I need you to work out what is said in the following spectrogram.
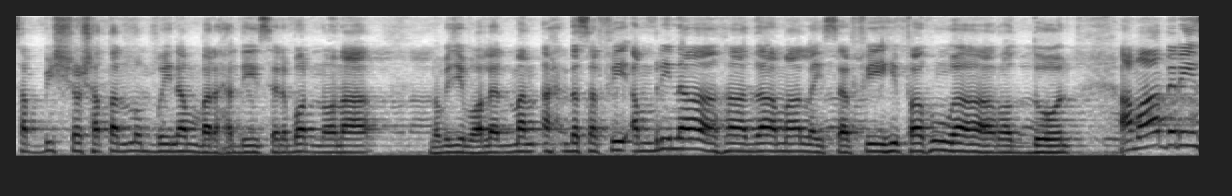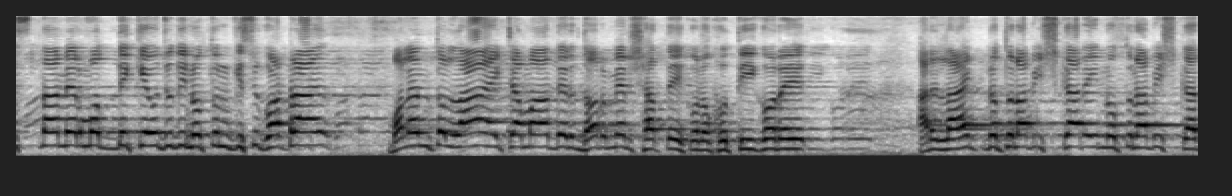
ছাব্বিশশো সাতানব্বই নাম্বার হাদিসের বর্ণনা। নবীজি বলেন, মান আহদাসা ফি আমরিনা, হাদা মা লাইসা ফিহি ফাহুয়া রদ্দুন। আমাদের ইসলামের মধ্যে কেউ যদি নতুন কিছু ঘটায়, বলেন তো লাইট আমাদের ধর্মের সাথে কোনো ক্ষতি করে? আরে লাইট নতুন আবিষ্কার, এই নতুন আবিষ্কার,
